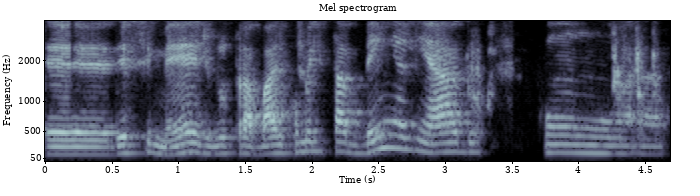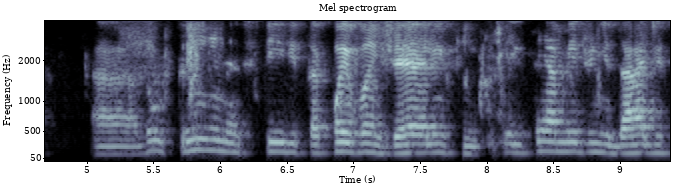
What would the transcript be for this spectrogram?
é, desse médium, do trabalho, como ele está bem alinhado com a, a, doutrina espírita, com o evangelho, enfim, ele tem a mediunidade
